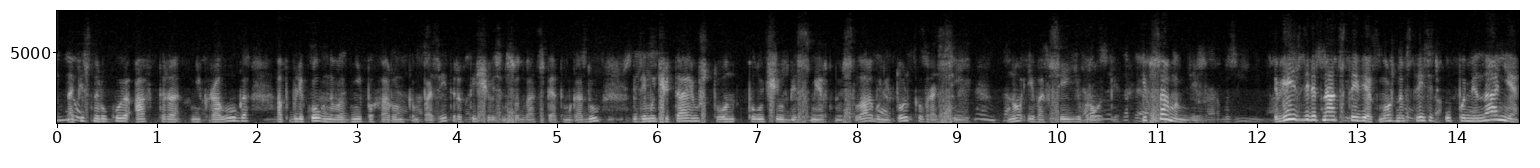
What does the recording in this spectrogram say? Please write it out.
написано рукой автора некролога, опубликованного в дни похорон композитора в 1825 году, где мы читаем, что он получил бессмертную славу не только в России, но и во всей Европе. И в самом деле, весь XIX век можно встретить упоминания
